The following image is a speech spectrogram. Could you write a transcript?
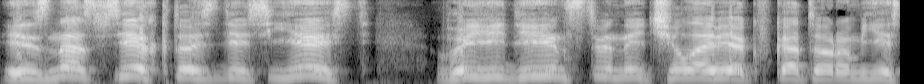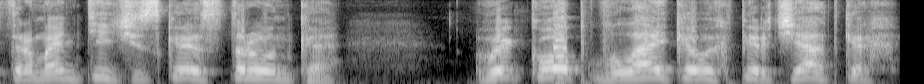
Из нас всех, кто здесь есть, вы единственный человек, в котором есть романтическая струнка. Вы коп в лайковых перчатках.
